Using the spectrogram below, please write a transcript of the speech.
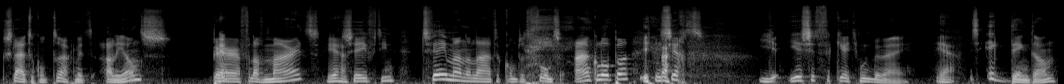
sluit een contract met Allianz per vanaf maart Ja. 17. Twee maanden later komt het fonds aankloppen en zegt, je, je zit verkeerd, je moet bij mij. Ja. Dus ik denk dan,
